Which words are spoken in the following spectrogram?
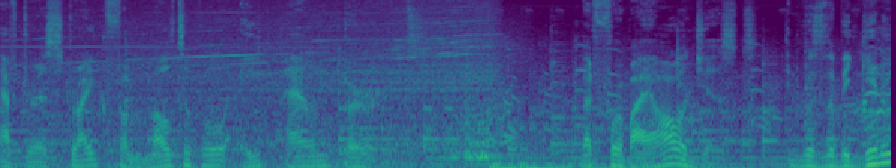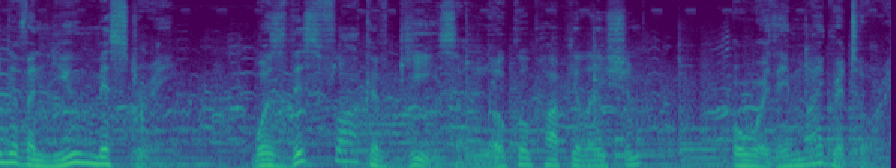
after a strike from multiple eight-pound birds. But for biologists, it was the beginning of a new mystery. Was this flock of geese a local population, or were they migratory?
